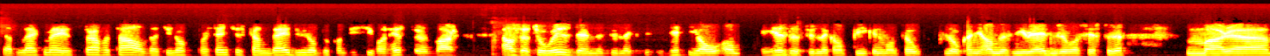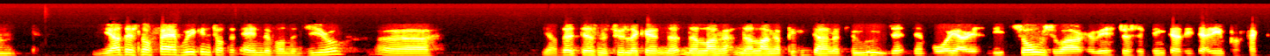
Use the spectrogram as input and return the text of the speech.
dat lijkt mij een straffe taal, dat je nog procentjes kan bijdoen op de conditie van gisteren. Maar als dat zo is, dan natuurlijk zit hij al is natuurlijk pieken, want zo, zo kan je anders niet rijden zoals gisteren. Maar uh, ja, er is nog vijf weken tot het einde van de Giro. Uh, ja, dat is natuurlijk een, een, lange, een lange piek daar naartoe. Zijn voorjaar is niet zo zwaar geweest, dus ik denk dat hij daar in perfecte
